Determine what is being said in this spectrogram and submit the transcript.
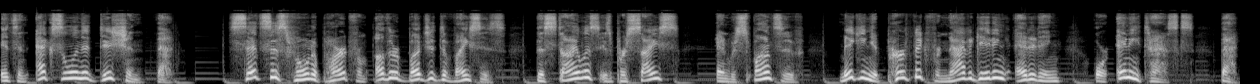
It's an excellent addition that sets this phone apart from other budget devices. The stylus is precise and responsive, making it perfect for navigating, editing, or any tasks that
